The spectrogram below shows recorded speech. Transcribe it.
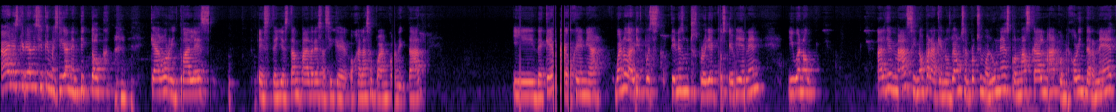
Ay, les quería decir que me sigan en TikTok, que hago rituales este, y están padres, así que ojalá se puedan conectar. ¿Y de qué, Eugenia? Bueno, David, pues tienes muchos proyectos que vienen y bueno, alguien más, si no, para que nos veamos el próximo lunes con más calma, con mejor internet.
